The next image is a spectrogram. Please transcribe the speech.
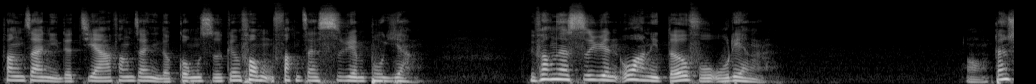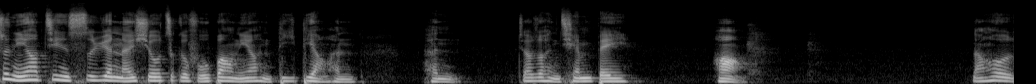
放在你的家，放在你的公司，跟放放在寺院不一样。你放在寺院，哇，你得福无量啊！哦，但是你要进寺院来修这个福报，你要很低调，很很叫做很谦卑，哈。然后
